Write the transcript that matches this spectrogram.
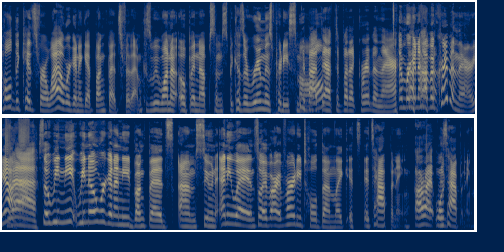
told the kids for a while we're going to get bunk beds for them because we want to open up some because a room is pretty small. You're about to have to put a crib in there. and we're gonna have a crib in there, yeah. Yeah. So we need, we know we're gonna need bunk beds um, soon anyway, and so I've, I've already told them like it's it's happening. All right. Well, It's happening.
